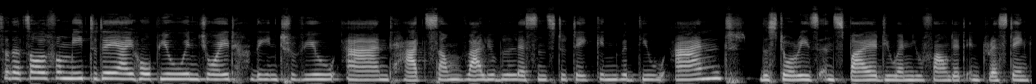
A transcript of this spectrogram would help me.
So that's all from me today. I hope you enjoyed the interview and had some valuable lessons to take in with you, and the stories inspired you and you found it interesting.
